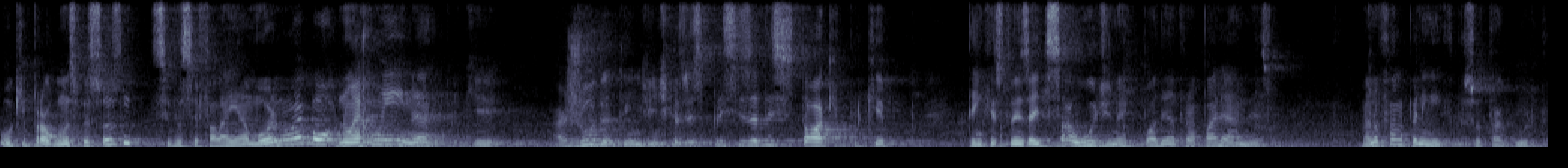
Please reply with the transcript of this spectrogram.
O que para algumas pessoas, se você falar em amor, não é bom, não é ruim, né? Porque ajuda. Tem gente que às vezes precisa desse toque, porque tem questões aí de saúde, né, que podem atrapalhar mesmo. Mas não fala para ninguém que a pessoa está gorda.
